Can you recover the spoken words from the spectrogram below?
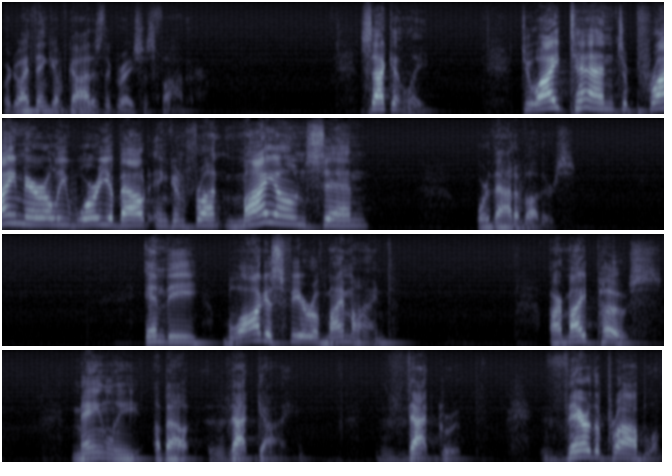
or do I think of God as the gracious Father? Secondly, do I tend to primarily worry about and confront my own sin or that of others? In the blogosphere of my mind, are my posts mainly about that guy, that group? They're the problem.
